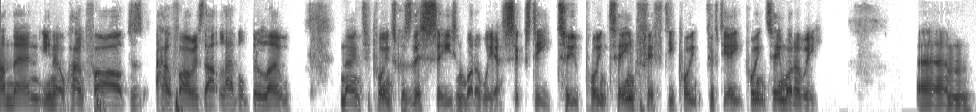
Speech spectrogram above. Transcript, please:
And then, you know, how far does how far is that level below ninety points? Because this season, what are we a sixty-two point team, fifty point, fifty-eight point team? What are we? Um,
